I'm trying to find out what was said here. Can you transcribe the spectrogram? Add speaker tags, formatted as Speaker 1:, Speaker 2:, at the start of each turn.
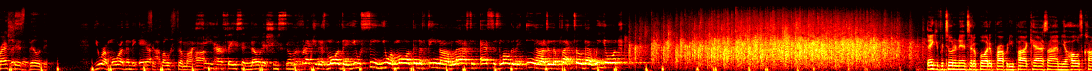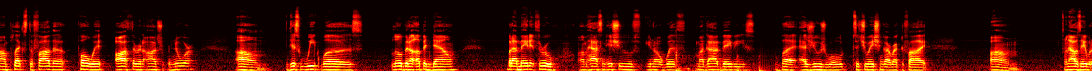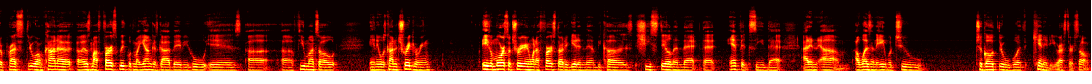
Speaker 1: precious
Speaker 2: Listen.
Speaker 1: building.
Speaker 2: You are more than the air.
Speaker 1: Listen close, feel my heart.
Speaker 2: I see her face and know that she sees. Your reflection is more than you see. You are more than a phenom, lasting essence longer than eons. In the plateau that we on,
Speaker 1: Thank you for tuning in to the Poetic Property Podcast. I am your host, Complex, the father, poet, author, and entrepreneur. Um, this week was a little bit of up and down, but I made it through. Um, had some issues, you know, with my god babies, but as usual, situation got rectified. Um, and I was able to press through. I'm kind of. Uh, it was my first week with my youngest god baby, who is uh, a few months old, and it was kind of triggering. Even more so triggering when I first started getting them because she's still in that that infancy that I didn't. Um, I wasn't able to to go through with Kennedy, rest her soul.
